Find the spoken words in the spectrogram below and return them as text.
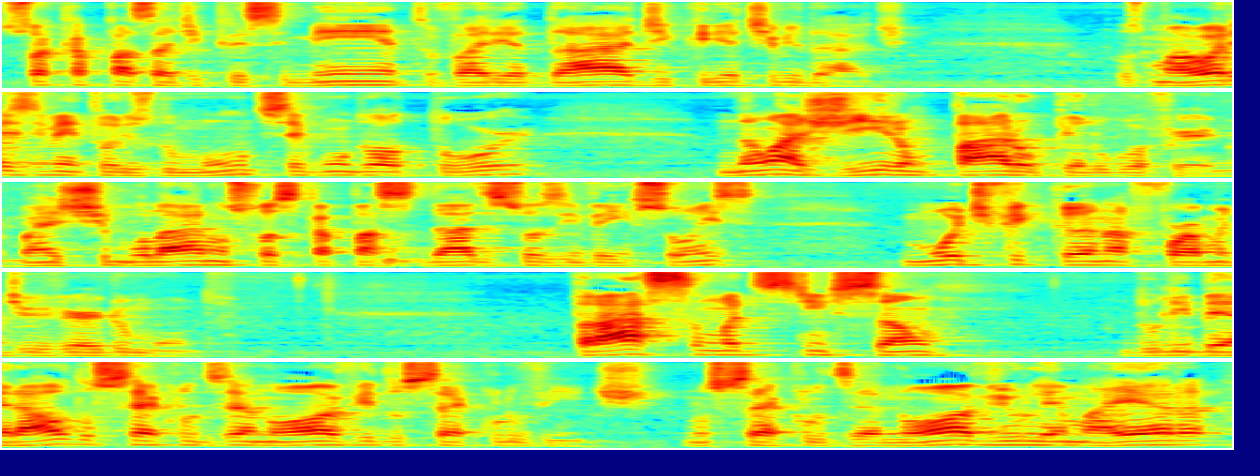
sua capacidade de crescimento, variedade e criatividade. Os maiores inventores do mundo, segundo o autor, não agiram para ou pelo governo, mas estimularam suas capacidades e suas invenções, modificando a forma de viver do mundo. Traça uma distinção do liberal do século XIX e do século XX. No século XIX, o lema era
